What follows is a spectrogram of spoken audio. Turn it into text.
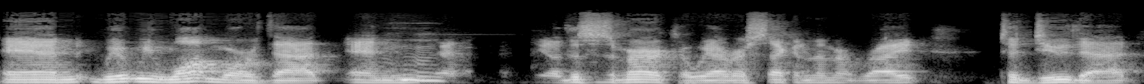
And we, we want more of that. And, mm-hmm. you know this is america. We have our second amendment right to do that.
